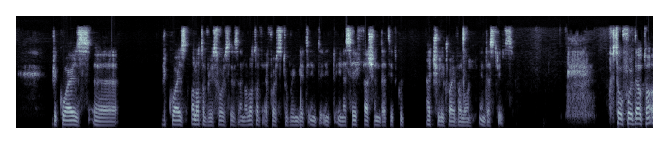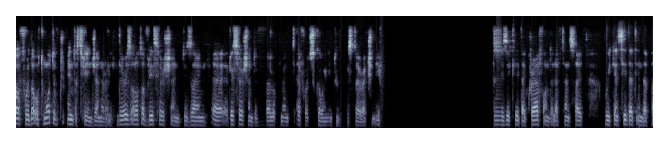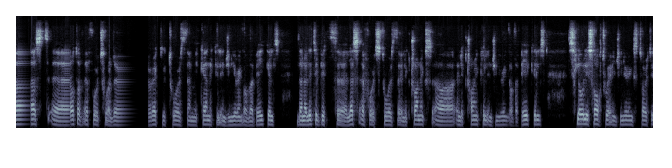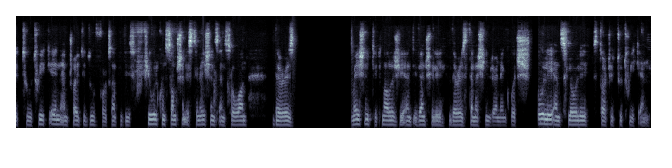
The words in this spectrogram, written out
requires uh, requires a lot of resources and a lot of efforts to bring it into, in, in a safe fashion that it could actually drive alone in the streets. So for the auto, for the automotive industry in general, there is a lot of research and design, uh, research and development efforts going into this direction. If basically the graph on the left hand side, we can see that in the past, uh, a lot of efforts were directed towards the mechanical engineering of the vehicles, then a little bit uh, less efforts towards the electronics, uh, electronical engineering of the vehicles. Slowly, software engineering started to tweak in and try to do, for example, these fuel consumption estimations and so on. There is information technology, and eventually there is the machine learning, which slowly and slowly started to tweak in.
